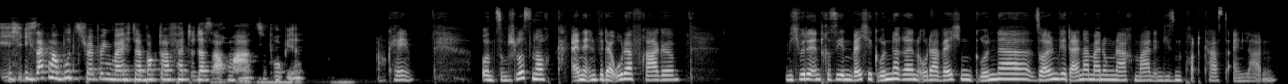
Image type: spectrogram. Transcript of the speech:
ich, ich sag mal Bootstrapping, weil ich da Bock drauf hätte, das auch mal zu probieren. Okay. Und zum Schluss noch keine Entweder-Oder-Frage. Mich würde interessieren, welche Gründerin oder welchen Gründer sollen wir deiner Meinung nach mal in diesen Podcast einladen?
